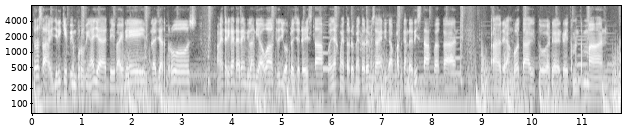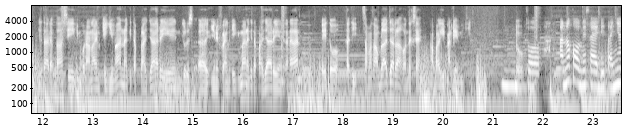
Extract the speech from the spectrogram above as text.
terus lah, jadi keep improving aja day by day, belajar terus. Makanya tadi kan Tera yang bilang di awal kita juga belajar dari staff, banyak metode-metode misalnya yang didapatkan dari staff bahkan uh, dari anggota gitu, ada dari teman-teman. Kita adaptasi himpunan lain kayak gimana kita pelajarin, jurus uh, univ lain kayak gimana kita pelajarin. Karena kan ya itu tadi sama-sama belajar lah konteksnya, apalagi pandemi. Hmm. Tuh. Betul. Karena kalau misalnya ditanya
